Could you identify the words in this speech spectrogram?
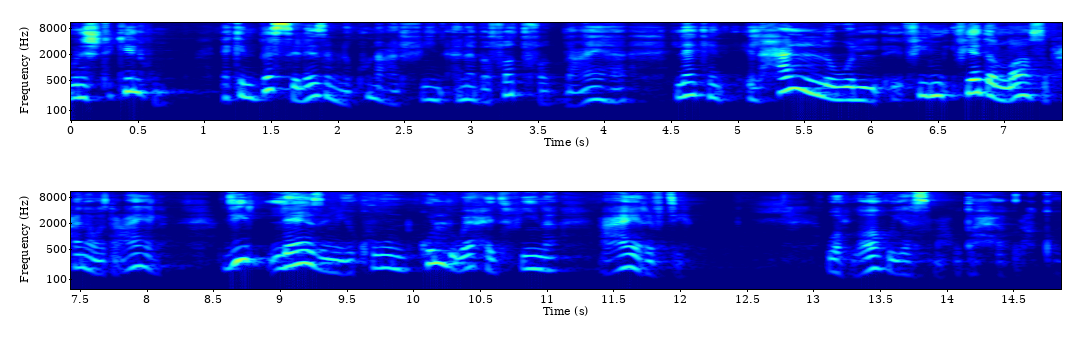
ونشتكي لهم. لكن بس لازم نكون عارفين أنا بفضفض معاها لكن الحل وال... في... في يد الله سبحانه وتعالى. دي لازم يكون كل واحد فينا عارف دي. والله يسمع تحاوركم.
